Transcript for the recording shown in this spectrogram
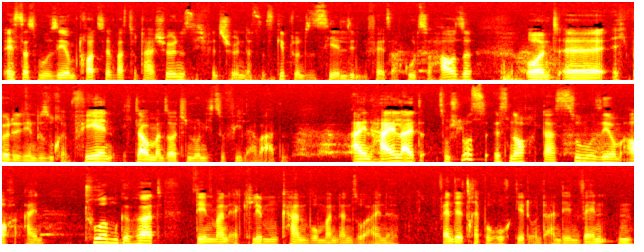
ist das Museum trotzdem was total Schönes. Ich finde es schön, dass es gibt und es ist hier in Lindenfels auch gut zu Hause. Und äh, ich würde den Besuch empfehlen. Ich glaube, man sollte nur nicht zu viel erwarten. Ein Highlight zum Schluss ist noch, dass zum Museum auch ein Turm gehört, den man erklimmen kann, wo man dann so eine Wendeltreppe hochgeht und an den Wänden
